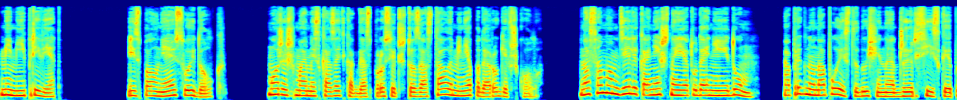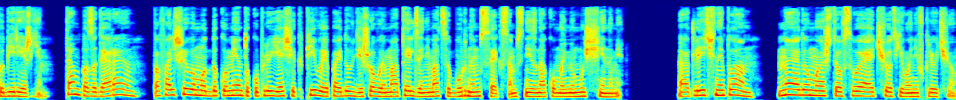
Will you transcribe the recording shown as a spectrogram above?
«Мими, привет. Исполняю свой долг. Можешь маме сказать, когда спросит, что застала меня по дороге в школу. На самом деле, конечно, я туда не иду, а прыгну на поезд, идущий на Джерсийское побережье. Там позагораю, по фальшивому документу куплю ящик пива и пойду в дешевый мотель заниматься бурным сексом с незнакомыми мужчинами. Отличный план, но я думаю, что в свой отчет его не включу.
